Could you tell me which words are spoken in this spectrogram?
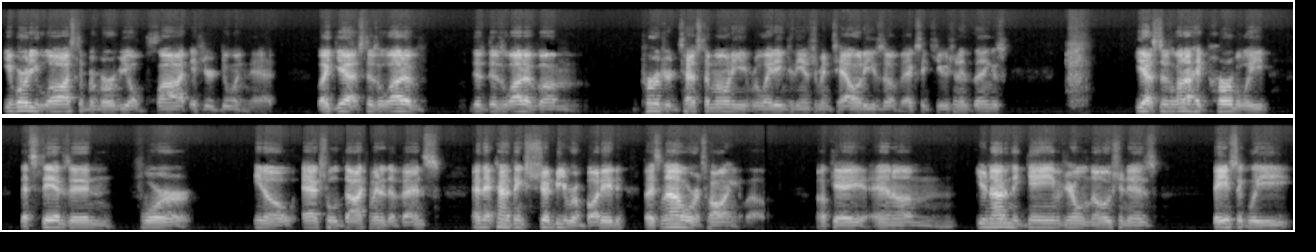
you've already lost the proverbial plot if you're doing that. Like, yes, there's a lot of there's a lot of um, perjured testimony relating to the instrumentalities of execution and things. Yes, there's a lot of hyperbole that stands in for you know actual documented events, and that kind of thing should be rebutted. But it's not what we're talking about. Okay, and um, you're not in the game if your whole notion is basically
